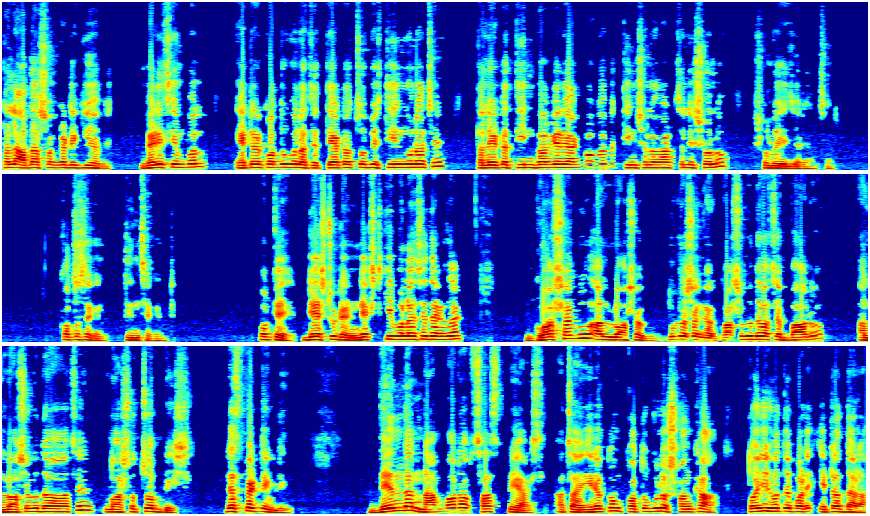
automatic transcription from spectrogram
তাহলে আদার সংখ্যাটি কী হবে? ভেরি সিম্পল এটার কত গুণ আছে? তেরোটা চব্বিশ তিন গুণ আছে। তাহলে এটা তিন ভাগের এক ভাগ হবে, তিন ষোলো আটচল্লিশ ষোলো ষোলো এজের অ্যান্সার কত সেকেন্ড তিন second okay dear student next কী বলা আছে দেখা যাক? গসাগু আর লসাগু দুটো সংখ্যা। গসাগু দেওয়া আছে বারো আর লসাগু দেওয়া আছে নশো চব্বিশ respectively then the number of such pairs আচ্ছা এরকম কতগুলো সংখ্যা তৈরি হতে পারে এটার দ্বারা?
